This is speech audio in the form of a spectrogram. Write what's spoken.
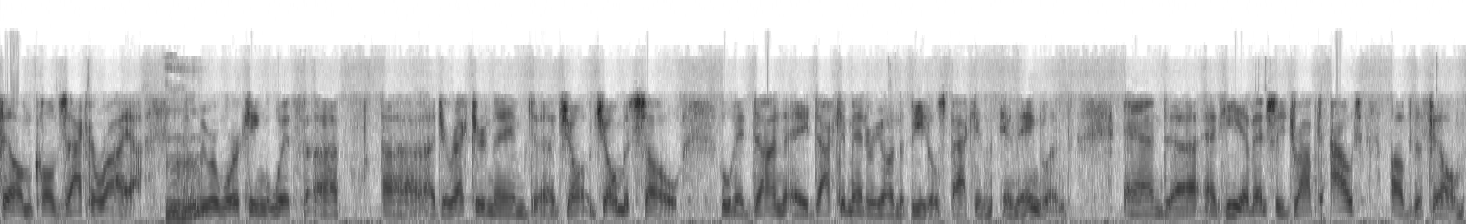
film called Zachariah. And we were working with uh, uh, a director named uh, Joe, Joe Massot, who had done a documentary on the Beatles back in, in England, and uh, and he eventually dropped out of the film.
